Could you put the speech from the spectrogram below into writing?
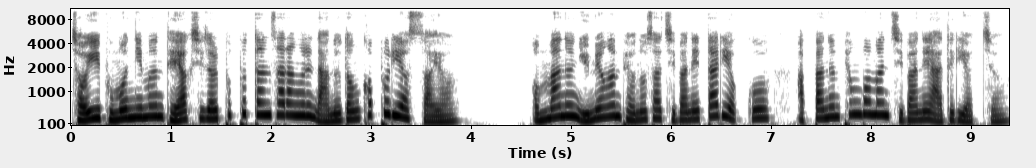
저희 부모님은 대학 시절 풋풋한 사랑을 나누던 커플이었어요. 엄마는 유명한 변호사 집안의 딸이었고 아빠는 평범한 집안의 아들이었죠.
